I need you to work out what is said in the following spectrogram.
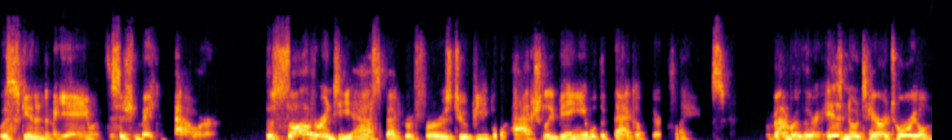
with skin in the game, with decision making power. The sovereignty aspect refers to people actually being able to back up their claims. Remember, there is no territorial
